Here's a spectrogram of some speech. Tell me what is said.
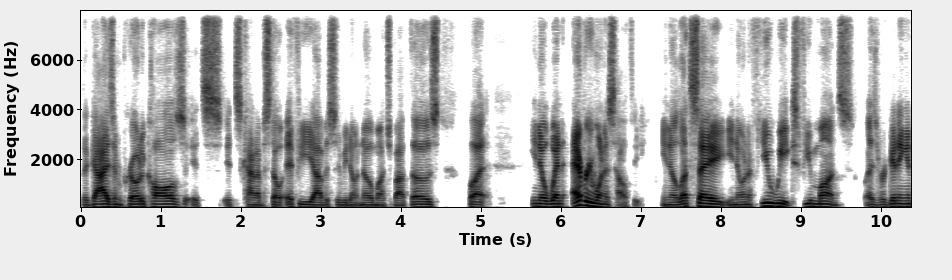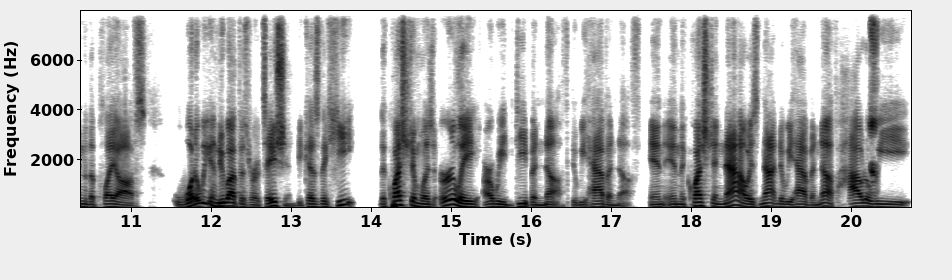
The guys in protocols, it's it's kind of still iffy. Obviously, we don't know much about those, but you know when everyone is healthy, you know, let's say you know in a few weeks, few months, as we're getting into the playoffs, what are we going to do about this rotation? Because the Heat the question was early are we deep enough? Do we have enough? And and the question now is not do we have enough? How do we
